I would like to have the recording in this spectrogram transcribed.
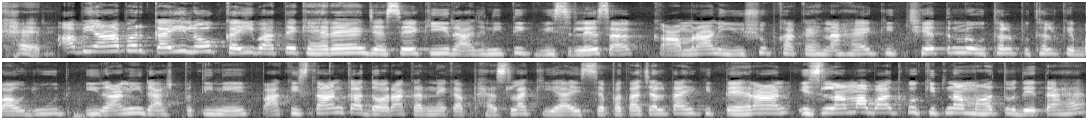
खैर, अब यहाँ पर कई लोग कई बातें कह रहे हैं, जैसे कि राजनीतिक विश्लेषक कामरान यूसुफ का कहना है कि क्षेत्र में उथल पुथल के बावजूद ईरानी राष्ट्रपति ने पाकिस्तान का दौरा करने का फैसला किया। इससे पता चलता है कि तेहरान इस्लामाबाद को कितना महत्व देता है।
